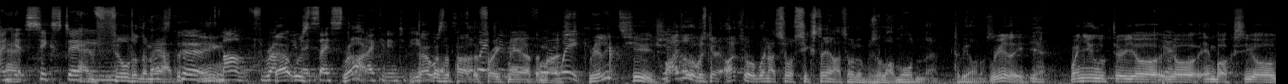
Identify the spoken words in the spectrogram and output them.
And yet 16 and filter them out. per thing. month, That was- they say still right. make it into the That was the part that freaked me out the most. week. Really? It's huge. I thought it was going. I thought when I saw 16, I thought it was a lot more than that. To be honest. Really? Yeah. When you look through your, Yeah. your inbox, you're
